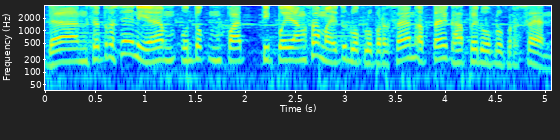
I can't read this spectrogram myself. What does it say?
Dan seterusnya ini ya, untuk empat tipe yang sama itu 20%, attack HP 20%.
